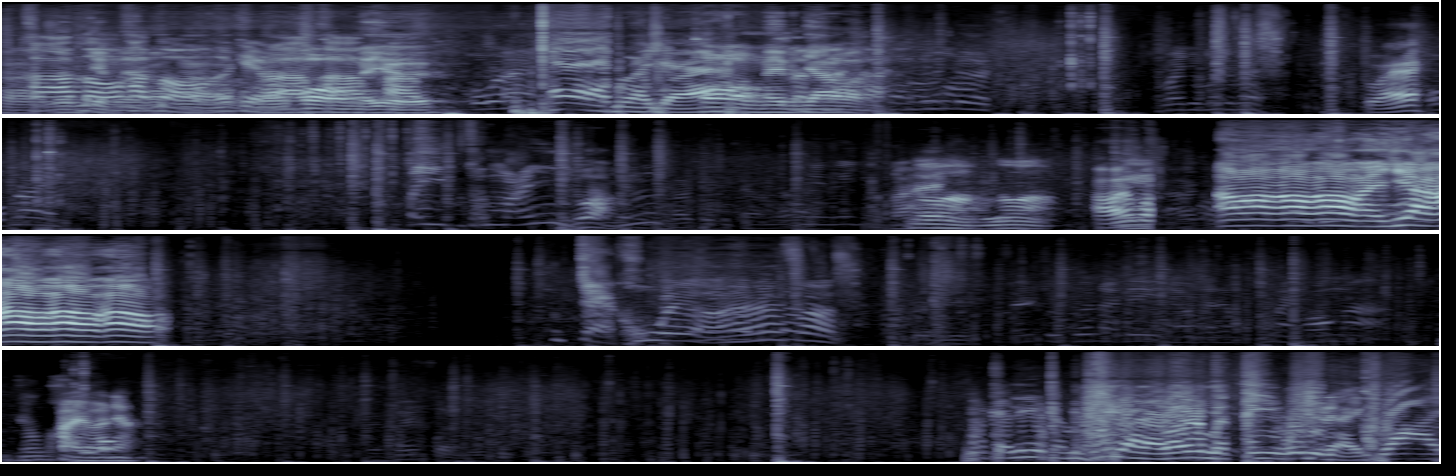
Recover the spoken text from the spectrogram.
ครับครับเริ่มเก่งน้องครับน้องแล้วโอเคครับ พ่อครับไงเออพ่อเมื่อยแย่พ่อไงปัญญาอ่อนไม่จุ๊บไม่จุ๊บไม่สวยผมหน่อยตีกูทำไมร่วงล่วงล่วงเอาให้หมดเอาเอาเอาเอาไอ้เหี้ยเอาเอาเอาแจกคุยเหรอฮะสัสชุบเพื่อนหน่อยดิในในห้องอะยุบไข่วะเนี่ย มันจะรีบทำเหี้ยอะไรวะมันมาตีกูอยู่ไหนควาย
